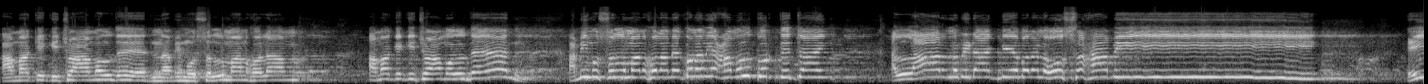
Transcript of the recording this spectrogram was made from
আমাকে কিছু আমল দেন, আমি মুসলমান হলাম। আমাকে কিছু আমল দেন, আমি মুসলমান হলাম, এখন আমি আমল করতে চাই। আল্লাহর নবী ডাক দিয়ে বলেন, ও সাহাবি, এই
